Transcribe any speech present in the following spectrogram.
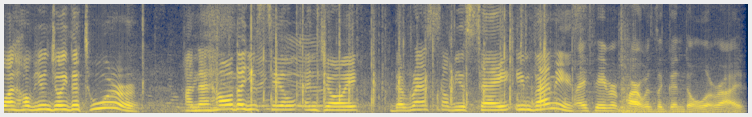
So I hope you enjoyed the tour. And I hope that you still enjoy the rest of your stay in Venice. My favorite part was the gondola ride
